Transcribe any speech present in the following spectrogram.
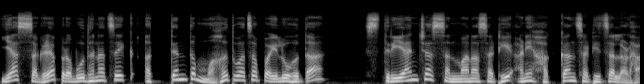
या सगळ्या प्रबोधनाचा एक अत्यंत महत्त्वाचा पैलू होता स्त्रियांच्या सन्मानासाठी आणि हक्कांसाठीचा लढा.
